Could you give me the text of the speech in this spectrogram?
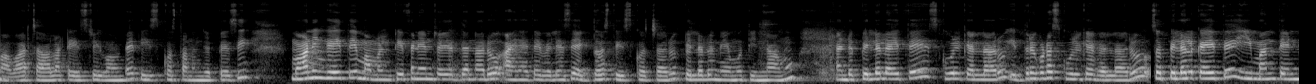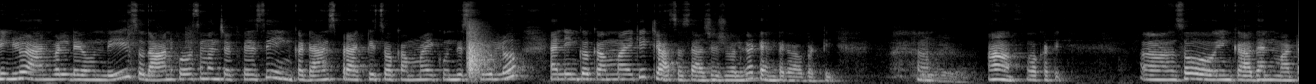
మా వారు చాలా టేస్టీగా ఉంటాయి తీసుకొస్తానని చెప్పేసి మార్నింగ్ అయితే మమ్మల్ని టిఫిన్ ఏం చేయొద్దన్నారు. ఆయన అయితే వెళ్ళేసి ఎగ్ దోశ తీసుకొచ్చారు. పిల్లలు మేము తిన్నాము. అండ్ పిల్లలు అయితే స్కూల్కి వెళ్ళారు. ఇద్దరు కూడా స్కూల్కే వెళ్ళారు. సో పిల్లలకైతే ఈ మంత్ ఎండింగ్లో యాన్యువల్ డే ఉంది. సో దానికోసం అని చెప్పేసి ఇంకా డాన్స్ ప్రాక్టీస్ ఒక అమ్మాయికి ఉంది స్కూల్లో. అండ్ ఇంకొక అమ్మాయికి క్లాసెస్ యాజ్ యూజువల్గా టెన్త్ కాబట్టి. ఒకటి. సో ఇంకా అదనమాట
